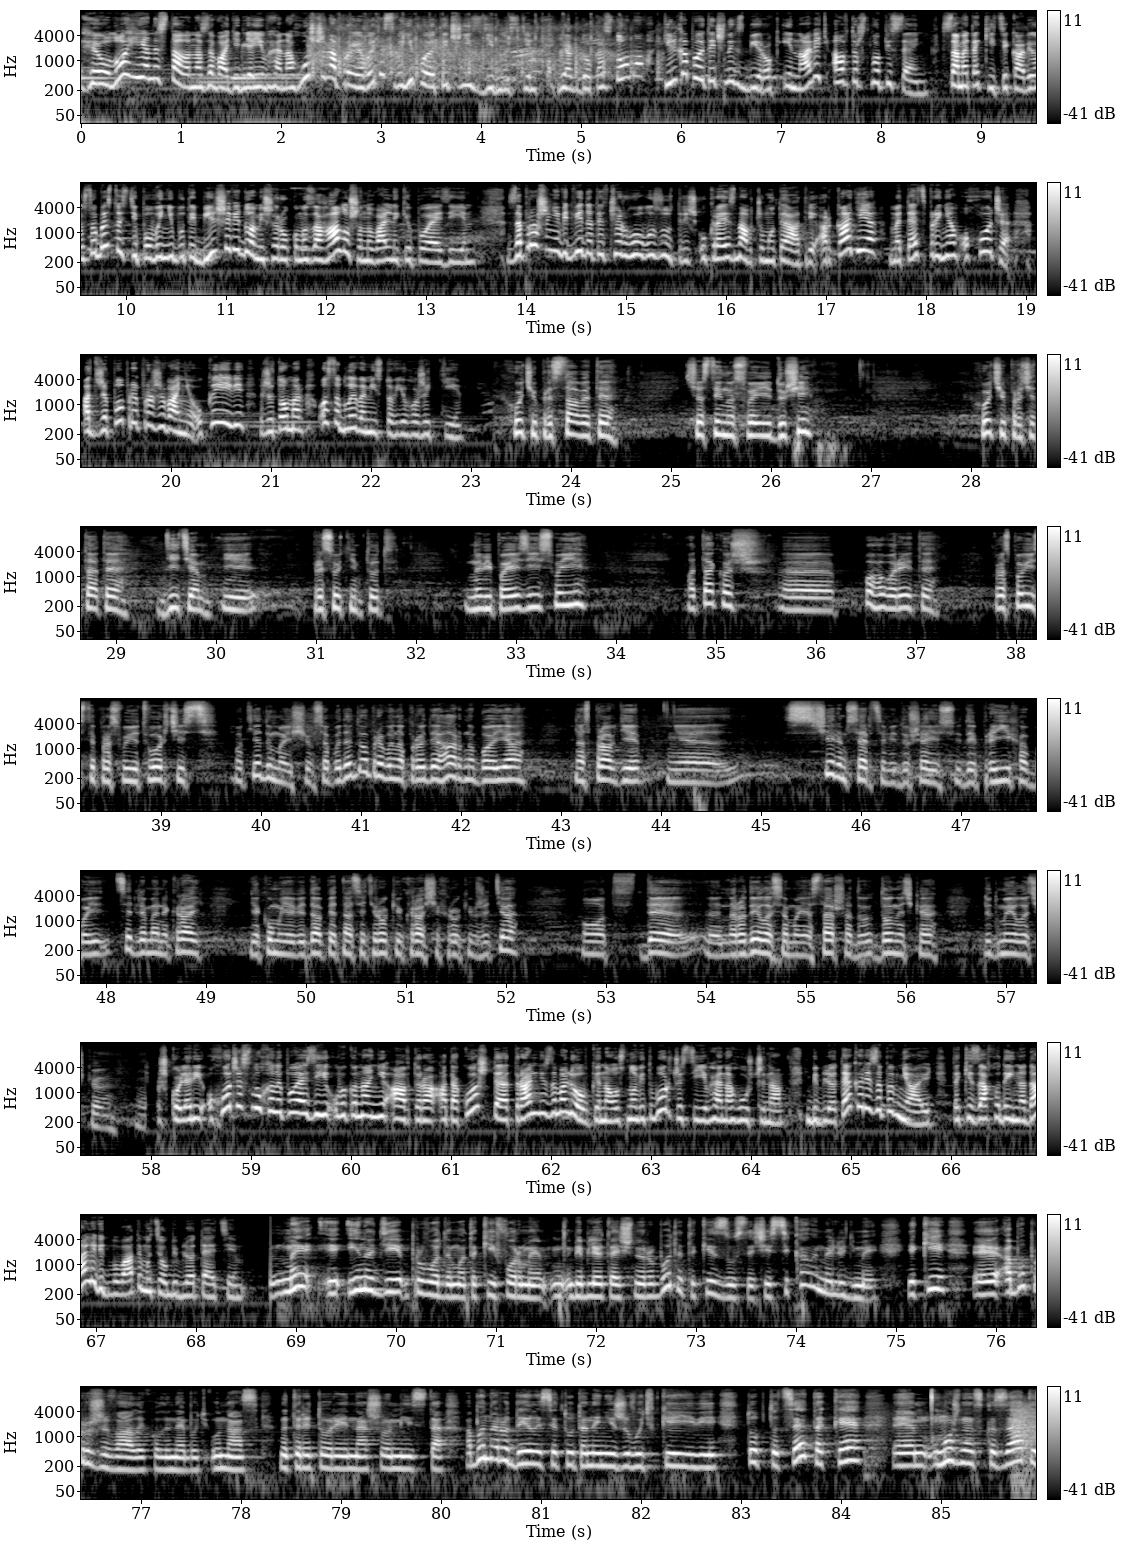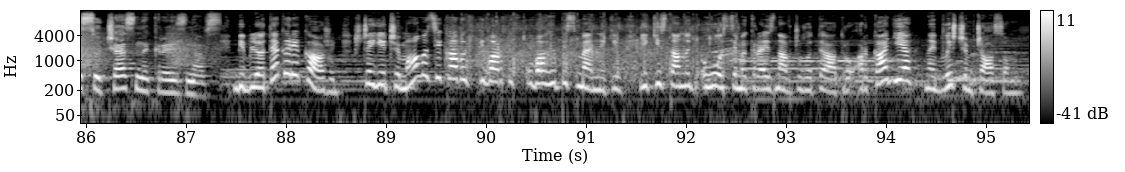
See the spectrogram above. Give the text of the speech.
Геологія не стала на заваді для Євгена Гущина проявити свої поетичні здібності. Як доказ тому, кілька поетичних збірок і навіть авторство пісень. Саме такі цікаві особистості повинні бути більше відомі широкому загалу шанувальників поезії. Запрошення відвідати чергову зустріч у краєзнавчому театрі Аркадія митець прийняв охоче, адже, попри проживання у Києві, Житомир особливе місто в його житті. Хочу представити частину своєї душі. Хочу прочитати дітям і присутнім тут нові поезії свої, а також е, поговорити, розповісти про свою творчість. От я думаю, що все буде добре, вона пройде гарно, бо я насправді е, з щирим серцем і душею сюди приїхав, бо це для мене край, якому я віддав 15 років кращих років життя. От, де е, народилася моя старша донечка Людмилочка. Школярі охоче слухали поезії у виконанні автора, а також театральні замальовки на основі творчості Євгена Гущина. Бібліотекарі запевняють, такі заходи й надалі відбуватимуться у бібліотеці. Ми іноді проводимо такі форми бібліотечної роботи, такі зустрічі з цікавими людьми, які е, або проживали коли-небудь у нас на території нашого міста, або народилися тут, а нині живуть в Києві. Тобто, це таке, е, можна сказати, сучасне краєзнавство. Бібліотекарі кажуть, ще є чимало цікавих і вартих уваги письменників, які стануть гостями краєзнавчого театру Аркадія найближчим часом.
